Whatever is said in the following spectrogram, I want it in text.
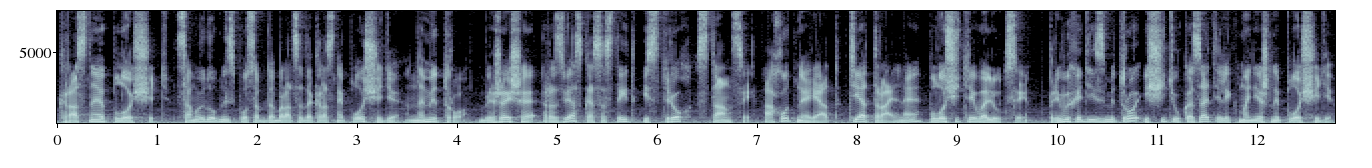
Красная площадь. Самый удобный способ добраться до Красной площади на метро. Ближайшая развязка состоит из трех станций. Охотный ряд, театральная, площадь революции. При выходе из метро ищите указатели к Манежной площади.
